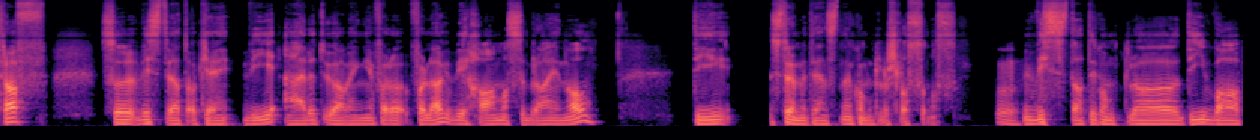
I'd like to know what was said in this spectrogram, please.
traff, så visste vi at ok, vi er et uavhengig forlag, vi har masse bra innhold. De strømmetjenestene kommer til å slåss om oss. Mm. Vi visste at de kom til å De var,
